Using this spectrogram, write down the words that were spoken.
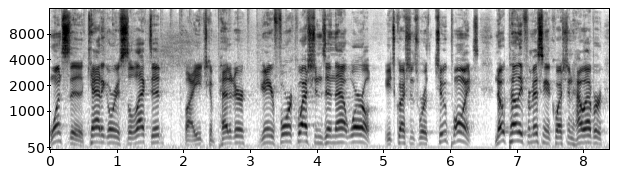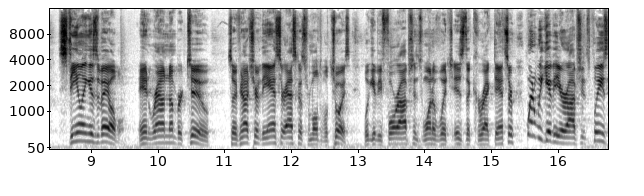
Once the category is selected, by each competitor. You're going to hear four questions in that world. Each question's worth two points. No penalty for missing a question. However, stealing is available in round number two. So if you're not sure of the answer, ask us for multiple choice. We'll give you four options, one of which is the correct answer. When we give you your options, please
